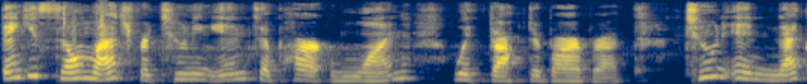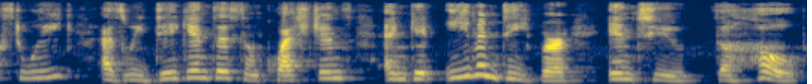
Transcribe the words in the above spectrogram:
Thank you so much for tuning in to part one with Dr. Barbara. Tune in next week as we dig into some questions and get even deeper into the hope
